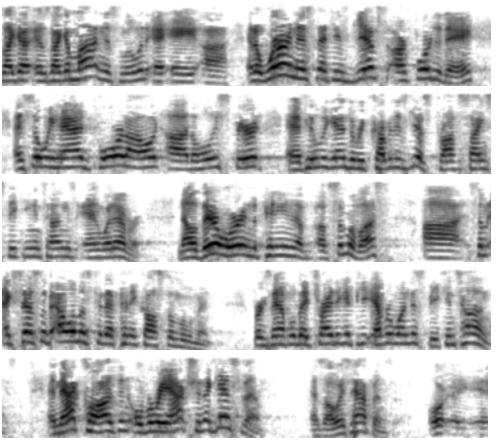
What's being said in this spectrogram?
like a, it was like a Montanist movement, a, a uh, an awareness that these gifts are for today. And so we had poured out uh, the Holy Spirit, and people began to recover these gifts, prophesying, speaking in tongues, and whatever. Now, there were, in the opinion of, of some of us, uh, some excessive elements to that Pentecostal movement. For example, they tried to get everyone to speak in tongues. And that caused an overreaction against them, as always happens. Or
